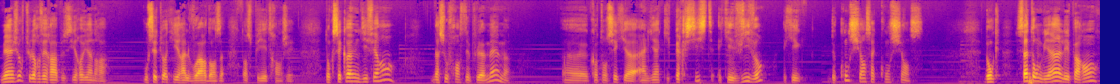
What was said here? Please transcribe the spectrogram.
mais un jour tu le reverras parce qu'il reviendra ou c'est toi qui iras le voir dans ce pays étranger. Donc c'est quand même différent. La souffrance n'est plus la même euh, quand on sait qu'il y a un lien qui persiste et qui est vivant et qui est de conscience à conscience. Donc ça tombe bien, les parents,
